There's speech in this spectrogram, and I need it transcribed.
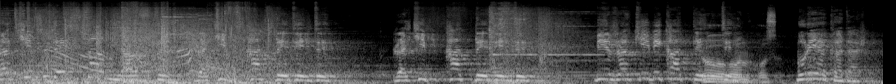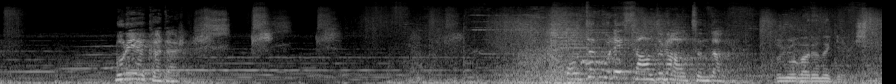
Rakip destan yazdı. Rakip katledildi. Rakip katledildi. Bir rakibi katlettin. Buraya kadar. Buraya kadar. Orta kule saldırı altında. Duyularını geliştir.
